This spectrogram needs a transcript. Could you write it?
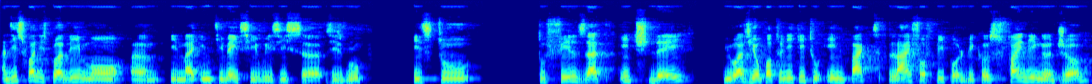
and this one is probably more um, in my intimacy with this uh, this group, is to to feel that each day you have the opportunity to impact life of people because finding a job,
